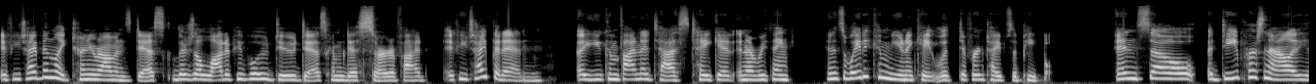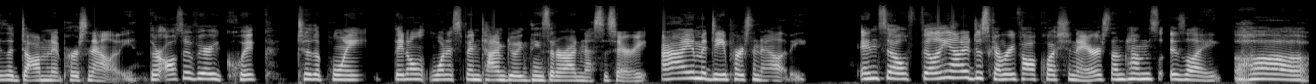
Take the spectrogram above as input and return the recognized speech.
if you type in like Tony Robbins DISC, there's a lot of people who do DISC. I'm DISC certified. If you type it in, uh, you can find a test, take it and everything. And it's a way to communicate with different types of people. And so a D personality is a dominant personality. They're also very quick to the point they don't want to spend time doing things that are unnecessary. I am a D personality. And so filling out a discovery call questionnaire sometimes is like, oh,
